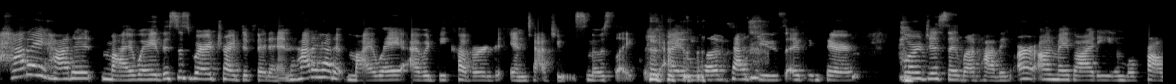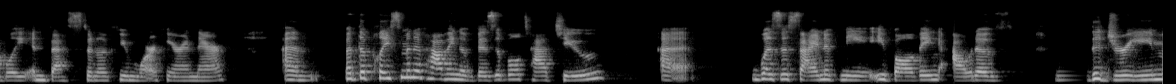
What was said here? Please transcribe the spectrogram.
had I had it my way, this is where I tried to fit in. Had I had it my way, I would be covered in tattoos, most likely. I love tattoos. I think they're gorgeous. I love having art on my body and will probably invest in a few more here and there. Um, but the placement of having a visible tattoo uh, was a sign of me evolving out of the dream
